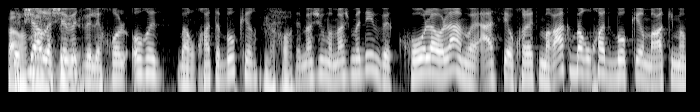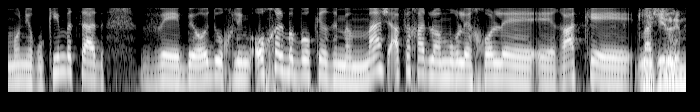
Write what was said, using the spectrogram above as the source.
ואפשר לשבת ולאכול אורז בארוחת הבוקר. נכון. זה משהו ממש מדהים, וכל העולם, אסיה אוכלת מרק בארוחת בוקר, מרק עם המון ירוקים בצד, ובהודו אוכלים אוכל בבוקר, זה ממש, אף אחד לא אמור לאכול אה, אה, רק אה, משהו כאילו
